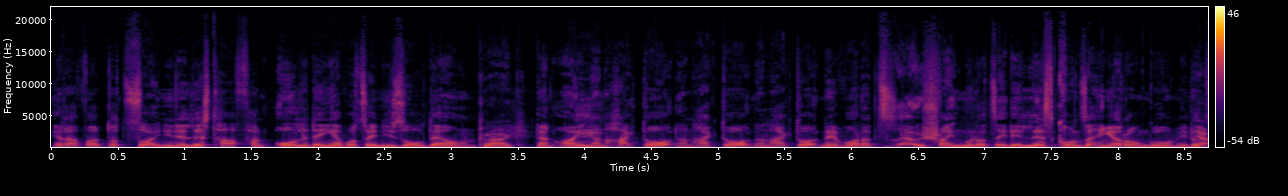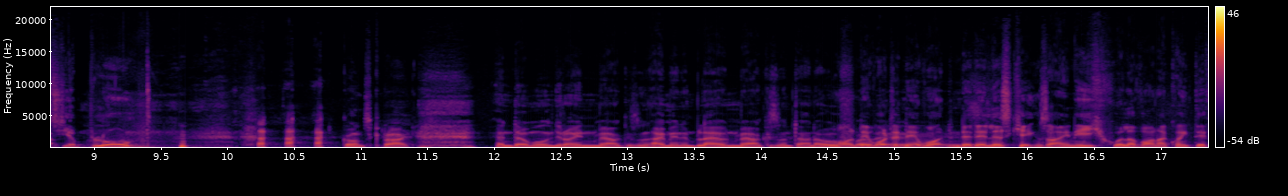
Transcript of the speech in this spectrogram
ja, wat dat zijn in een list heeft van alle dingen wat zij niet zal doen. Kijk. Dan een, dan haak dat, dan haak dat, dan haak dat. Nee, wat dat zo schein und dat zij de list kon ze hingen rondgaan, en dat is Ja. je plont. Ganz klar. Und da wollen die rein merken, ich meine, bleiben merken und dann auch. Und nee, wat nee, wat de, de list kijken zijn, ik wil, wanneer kan ik de,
